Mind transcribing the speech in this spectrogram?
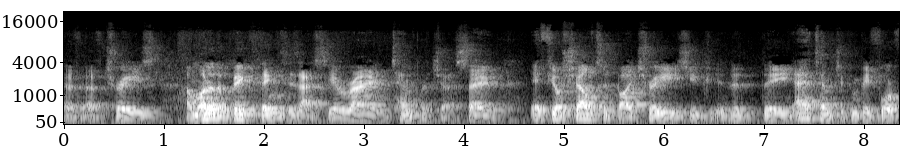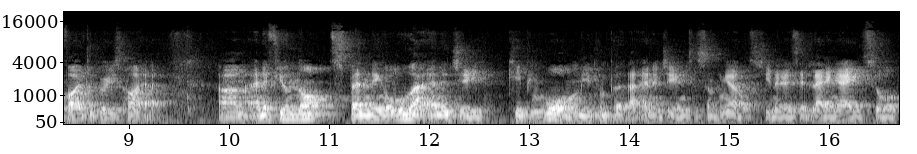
of, of trees. And one of the big things is actually around temperature. So if you're sheltered by trees, you, the, the air temperature can be four or five degrees higher. Um, and if you're not spending all that energy keeping warm, you can put that energy into something else. You know, is it laying eggs or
